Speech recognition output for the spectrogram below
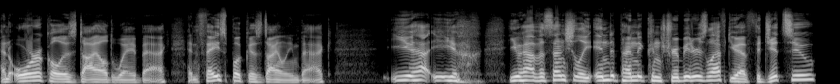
and Oracle is dialed way back, and Facebook is dialing back, you, ha- you, you have essentially independent contributors left. You have Fujitsu,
